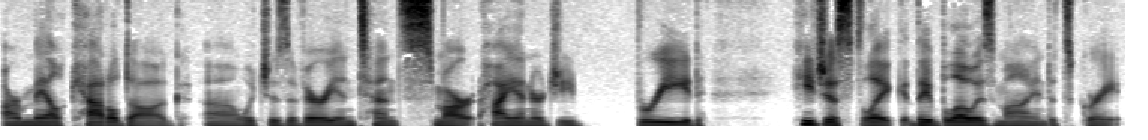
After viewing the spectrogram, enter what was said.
our male cattle dog, uh, which is a very intense, smart, high energy breed. He just like they blow his mind. It's great.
